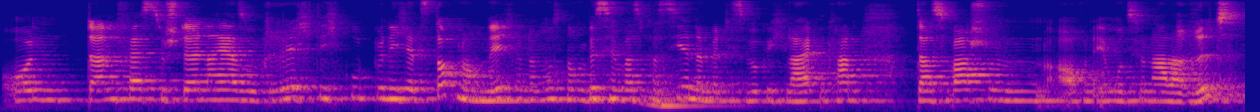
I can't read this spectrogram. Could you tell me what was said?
Und dann festzustellen, naja, so richtig gut bin ich jetzt doch noch nicht und da muss noch ein bisschen was mhm. passieren, damit ich es wirklich leiten kann. Das war schon auch ein emotionaler Ritt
